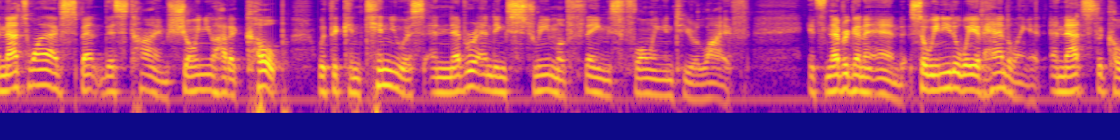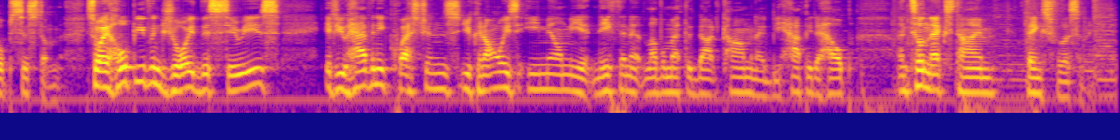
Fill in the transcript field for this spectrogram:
And that's why I've spent this time showing you how to cope with the continuous and never ending stream of things flowing into your life. It's never going to end. So we need a way of handling it. And that's the COPE system. So I hope you've enjoyed this series. If you have any questions, you can always email me at nathan at levelmethod.com and I'd be happy to help. Until next time, thanks for listening.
